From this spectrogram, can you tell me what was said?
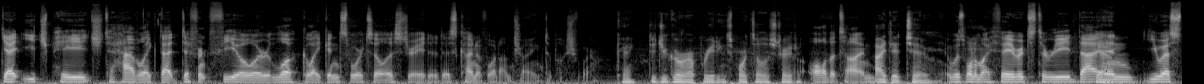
get each page to have like that different feel or look like in Sports Illustrated is kind of what I'm trying to push for Okay. Did you grow up reading Sports Illustrated? all the time. I did too. It was one of my favorites to read. That Yeah. and U.S.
